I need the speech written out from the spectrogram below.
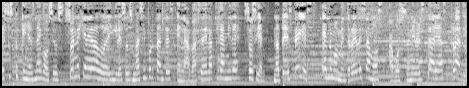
estos pequeños negocios son el generador de ingresos más importantes en la base de la pirámide social. No te despegues, en un momento regresamos a Voces Universitarias Radio.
